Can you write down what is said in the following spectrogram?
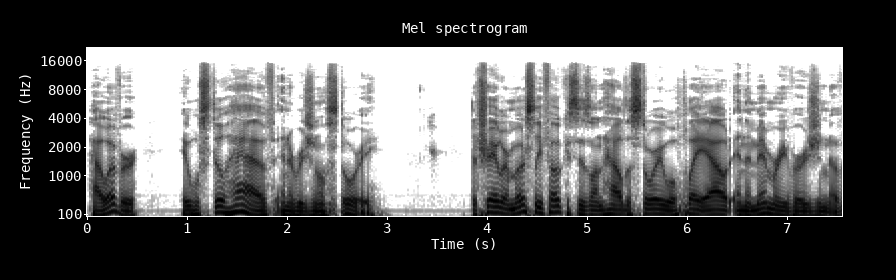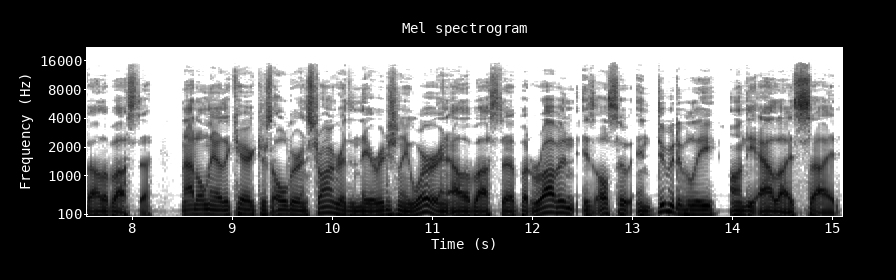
However, it will still have an original story. The trailer mostly focuses on how the story will play out in the memory version of Alabasta. Not only are the characters older and stronger than they originally were in Alabasta, but Robin is also indubitably on the Allies' side.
